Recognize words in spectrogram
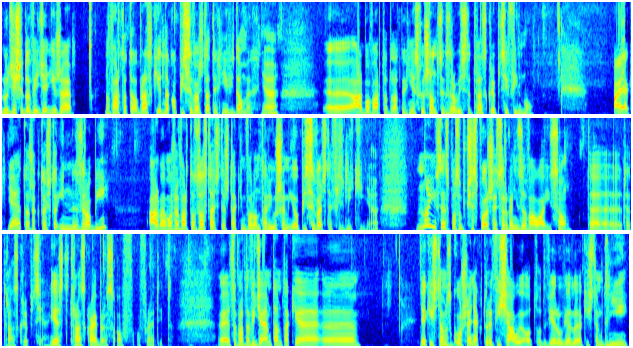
ludzie się dowiedzieli, że no warto te obrazki jednak opisywać dla tych niewidomych, nie? E, albo warto dla tych niesłyszących zrobić te transkrypcje filmu. A jak nie, to że ktoś to inny zrobi, albo może warto zostać też takim wolontariuszem i opisywać te filmiki, nie? No i w ten sposób się społeczność zorganizowała i są te, te transkrypcje. Jest Transcribers of, of Reddit. E, Co prawda widziałem tam takie e, jakieś tam zgłoszenia, które wisiały od, od wielu, wielu jakichś tam dni.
